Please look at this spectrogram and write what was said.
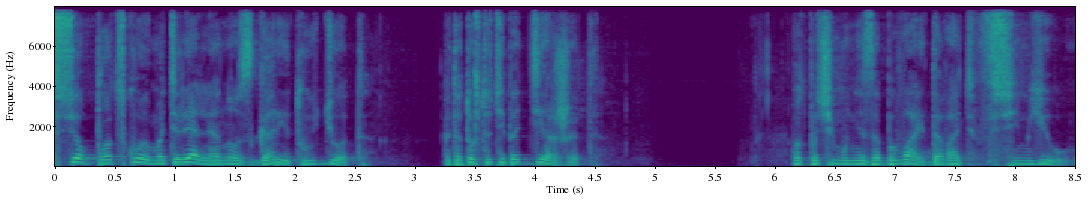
Все плотское, материальное, оно сгорит, уйдет. Это то, что тебя держит. Вот почему не забывай давать в семью,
